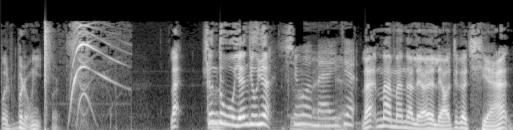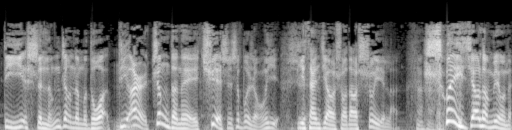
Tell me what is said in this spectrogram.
不不不容易。不是来，深度研究院新闻买一件。来慢慢的聊一聊这个钱。第一是能挣那么多，第二挣的呢也确实是不容易。第三就要说到税了，税交了没有呢？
